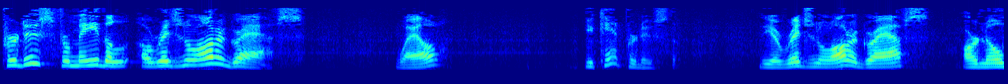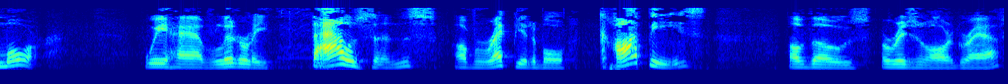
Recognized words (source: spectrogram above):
produce for me the original autographs. Well, you can't produce them. The original autographs are no more. We have literally thousands of reputable copies of those original autographs.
